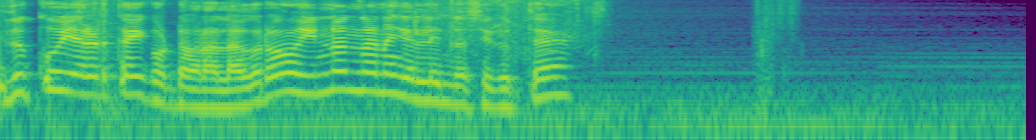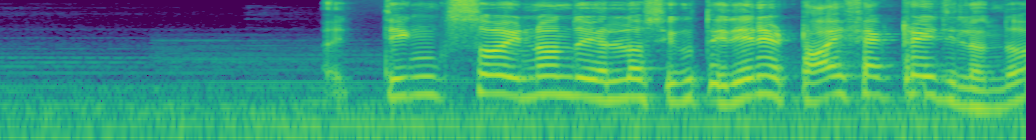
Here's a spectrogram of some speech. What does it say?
ಇದಕ್ಕೂ ಎರಡು ಕೈ ಕೊಟ್ಟವರಲ್ಲ ಗುರು? ಇನ್ನೊಂದು ನನಗೆ ಎಲ್ಲಿಂದ ಸಿಗುತ್ತೆ? ಐ ಥಿಂಕ್ ಸೊ ಇನ್ನೊಂದು ಎಲ್ಲೋ ಸಿಗುತ್ತೆ. ಇದೇನೇ ಟಾಯ್ ಫ್ಯಾಕ್ಟ್ರಿ ಐತಿ ಇಲ್ಲೊಂದು?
